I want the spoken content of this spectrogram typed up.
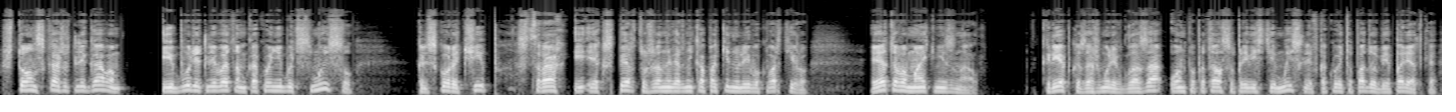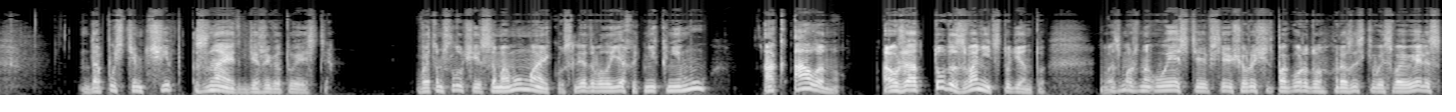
Что он скажет легавым, и будет ли в этом какой-нибудь смысл, коль скоро Чип, Страх и Эксперт уже наверняка покинули его квартиру? Этого Майк не знал. Крепко зажмурив глаза, он попытался привести мысли в какое-то подобие порядка. Допустим, Чип знает, где живет Уэсти. В этом случае самому Майку следовало ехать не к нему, а к Аллану, а уже оттуда звонить студенту. Возможно, Уэсти все еще рыщет по городу, разыскивая свою Элис.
